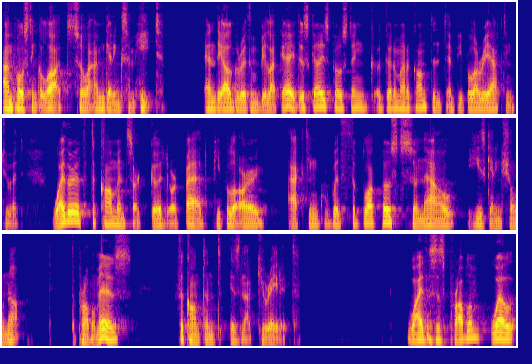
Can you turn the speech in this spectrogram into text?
I'm posting a lot, so I'm getting some heat. And the algorithm be like, hey, this guy is posting a good amount of content and people are reacting to it. Whether the comments are good or bad, people are acting with the blog post. so now he's getting shown up. The problem is the content is not curated. Why this is a problem? Well,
